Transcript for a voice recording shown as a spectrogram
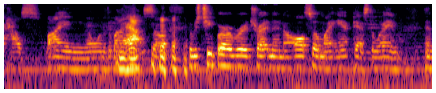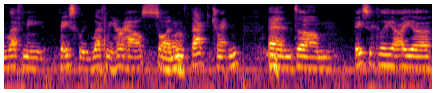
house buying I wanted to buy a house so it was cheaper over at Trenton and also my aunt passed away and, and left me basically left me her house so I moved back to Trenton and um, basically I uh,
